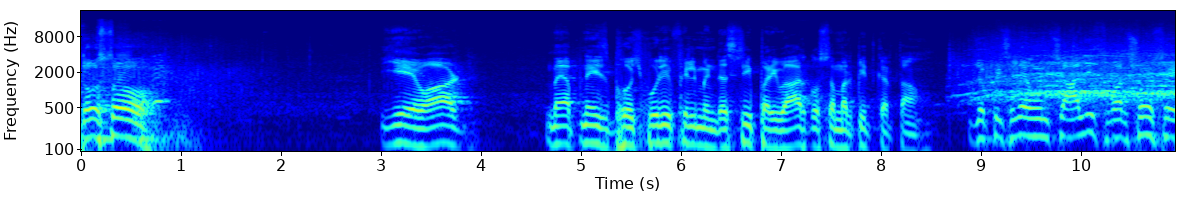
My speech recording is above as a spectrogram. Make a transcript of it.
दोस्तों, ये अवार्ड मैं अपने इस भोजपुरी फ़िल्म इंडस्ट्री परिवार को समर्पित करता हूँ, जो पिछले उनचालीस वर्षों से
